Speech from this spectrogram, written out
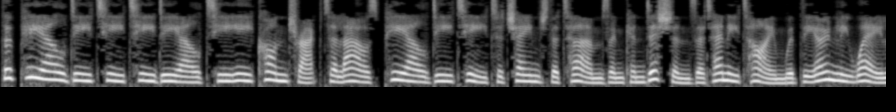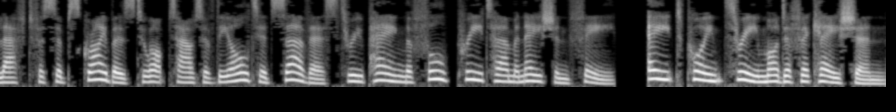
The PLDT-TD-LTE contract allows PLDT to change the terms and conditions at any time with the only way left for subscribers to opt out of the altered service through paying the full pre-termination fee. 8.3 modification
